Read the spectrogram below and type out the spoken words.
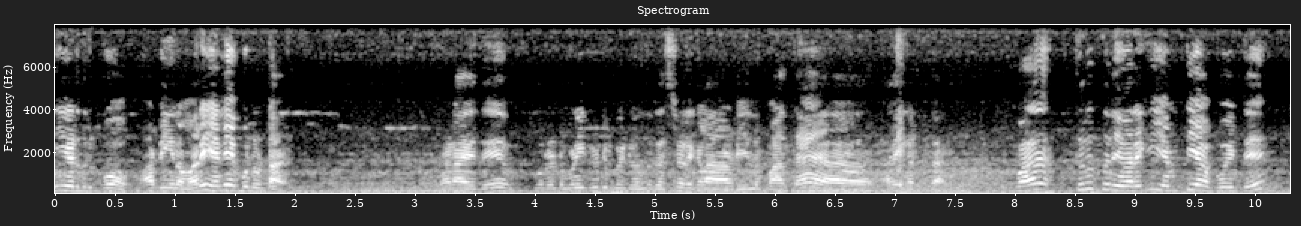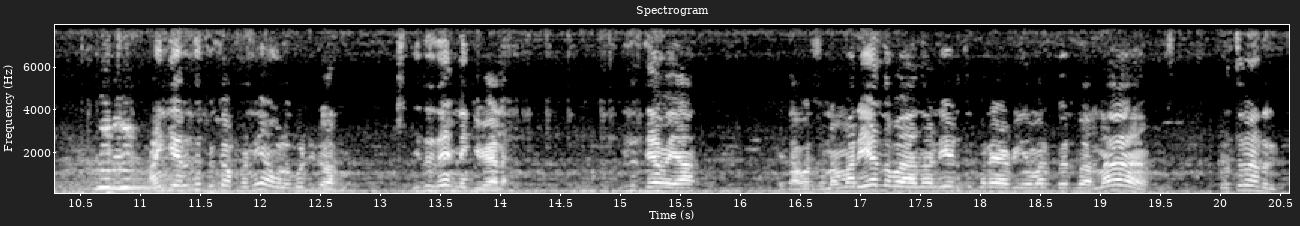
நீ எடுத்துகிட்டு போ அப்படிங்கிற மாதிரி என்னைய போட்டு விட்டாங்க. ஏடா இது? ஒரு ரெண்டு மணிக்கு வீட்டுக்கு போயிட்டு வந்து ரெஸ்ட் எடுக்கலாம் அப்படின்னு பார்த்தேன். அதையும் கற்றுட்டேன் இப்போ திருத்தணி வரைக்கும் எம்டியாக போயிட்டு அங்கேருந்து பிக்கப் பண்ணி அவங்கள கூட்டிகிட்டு வரணும். இதுதான் இன்னைக்கு வேலை. இது தேவையா? இது அவர் சொன்ன மாதிரியே அந்த அந்த வண்டியை எடுத்து போகிறேன் அப்படிங்கிற மாதிரி போயிருந்தாருன்னா பிரச்சனை இருக்கு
